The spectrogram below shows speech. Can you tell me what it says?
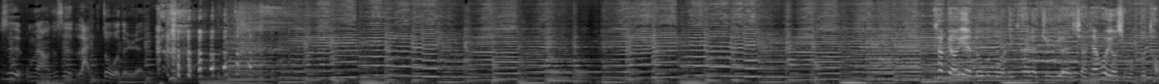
就是我们两个就是懒惰的人。看表演，如果离开了剧院，想象会有什么不同？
